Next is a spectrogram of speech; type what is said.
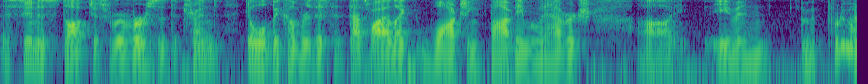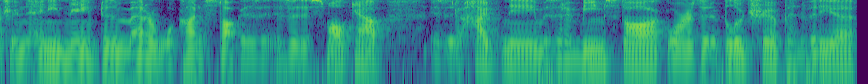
as soon as stock just reverses the trend, it will become resistant. That's why I like watching five day moving average. Uh, even, I mean, pretty much in any name, doesn't matter what kind of stock it is. Is it a small cap? Is it a hype name? Is it a meme stock? Or is it a blue chip, NVIDIA?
